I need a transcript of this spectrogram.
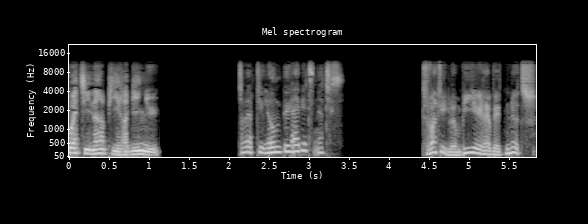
Soit-il un pirabinu Twatilumpi rabbit nuts. Twatilumpy rabbit nuts.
